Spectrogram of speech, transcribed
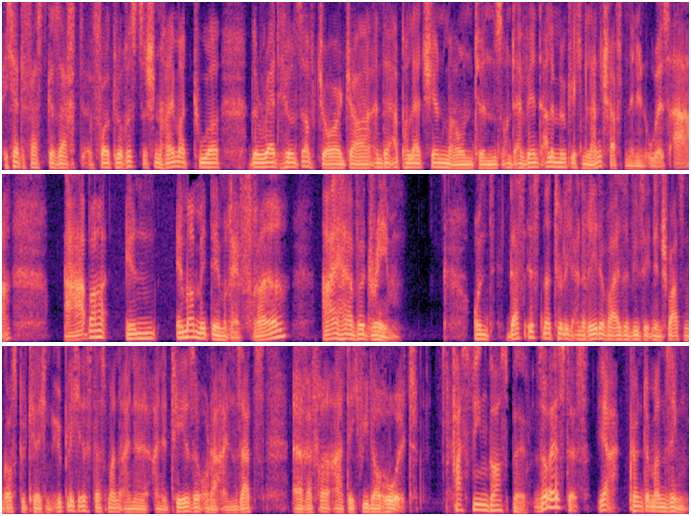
ich hätte fast gesagt, folkloristischen Heimattour, The Red Hills of Georgia and the Appalachian Mountains und erwähnt alle möglichen Landschaften in den USA, aber in, immer mit dem Refrain, I have a dream. Und das ist natürlich eine Redeweise, wie sie in den schwarzen Gospelkirchen üblich ist, dass man eine, eine These oder einen Satz äh, refrainartig wiederholt. Fast wie ein Gospel. So ist es. Ja, könnte man singen.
